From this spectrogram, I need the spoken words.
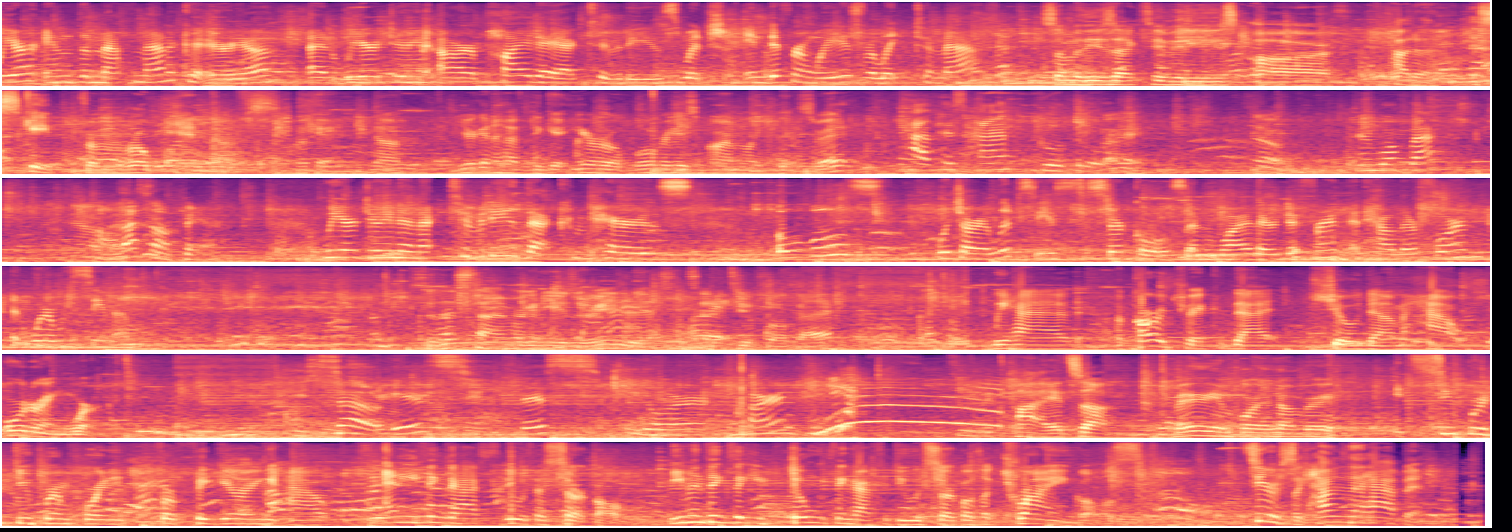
we are in the Mathematica area and we are doing our Pi Day activities which in different ways relate to math. Some of these activities are how to escape from rope handcuffs. Okay, now you're gonna have to get your rope over his arm like this, right? Have his hand go through Okay. So, and walk back. Oh, that's not fair. We are doing an activity that compares ovals, which are ellipses, to circles and why they're different and how they're formed and where we see them. so this time we're gonna use a radius instead of two foci. We had a card trick that showed them how ordering worked. So is this your card? Pi, it's a very important number. It's super duper important for figuring out anything that has to do with a circle. Even things that you don't think have to do with circles like triangles. Seriously, how does that happen?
